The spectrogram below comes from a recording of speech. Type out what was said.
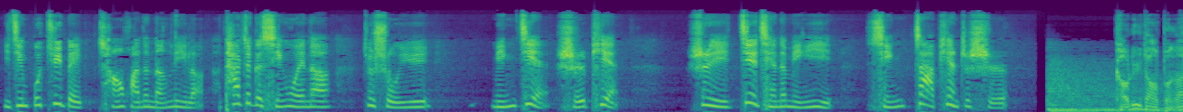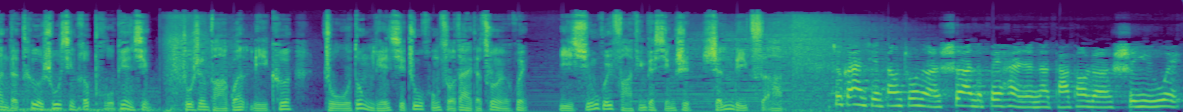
已经不具备偿还的能力了。他这个行为呢，就属于明借实骗，是以借钱的名义行诈骗之实。考虑到本案的特殊性和普遍性，主审法官李科主动联系朱红所在的村委会，以巡回法庭的形式审理此案。这个案件当中呢，涉案的被害人呢达到了十余位。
